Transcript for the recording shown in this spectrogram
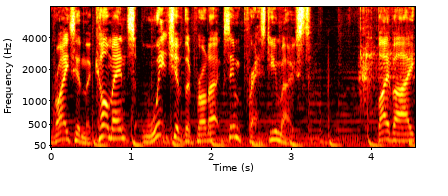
Write in the comments which of the products impressed you most. Bye bye.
